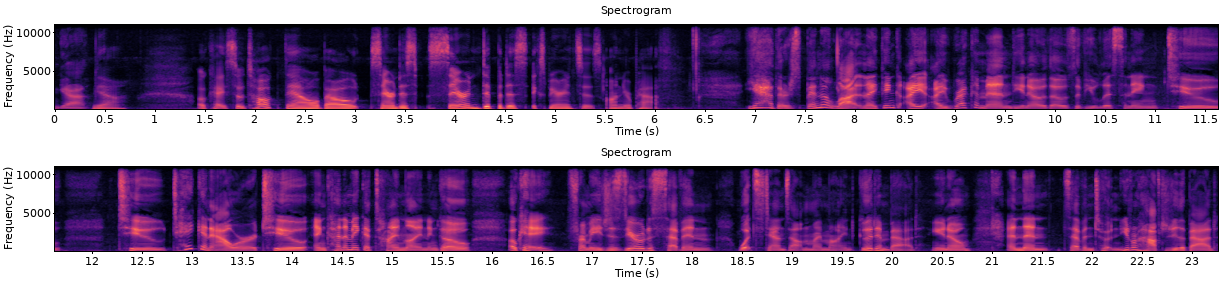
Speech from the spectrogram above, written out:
Yeah. Yeah. Okay, so talk now about serendip- serendipitous experiences on your path. Yeah, there's been a lot. And I think I, I recommend, you know, those of you listening to to take an hour or two and kind of make a timeline and go, okay, from ages zero to seven, what stands out in my mind, good and bad, you know? And then seven to, you don't have to do the bad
